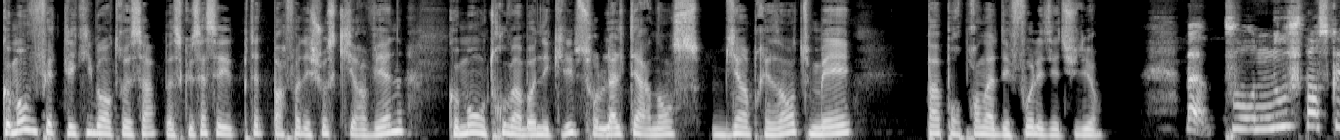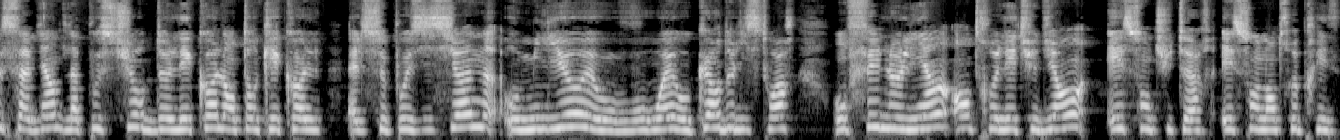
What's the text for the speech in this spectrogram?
Comment vous faites l'équilibre entre ça? Parce que ça, c'est peut-être parfois des choses qui reviennent. Comment on trouve un bon équilibre sur l'alternance bien présente, mais pas pour prendre à défaut les étudiants? Bah, Pour nous, je pense que ça vient de la posture de l'école en tant qu'école. Elle se positionne au milieu et au, ouais, au cœur de l'histoire. On fait le lien entre l'étudiant et son tuteur et son entreprise.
